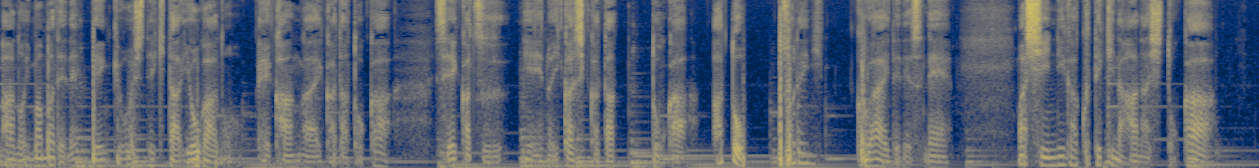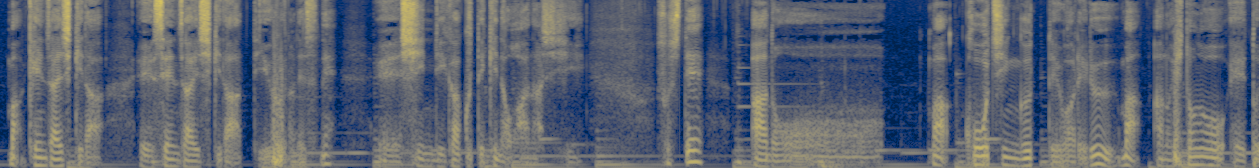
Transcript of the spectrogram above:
あ、あの、今までね、勉強してきたヨガの、えー、考え方とか、生活への生かし方とか、あと、それに加えてですね、まあ、心理学的な話とか、まあ、健在意識だ、えー、潜在意識だっていう風なですね、えー、心理学的なお話、そして、あのー、まあ、コーチングって言われる、まあ、あの人の、えっ、と、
